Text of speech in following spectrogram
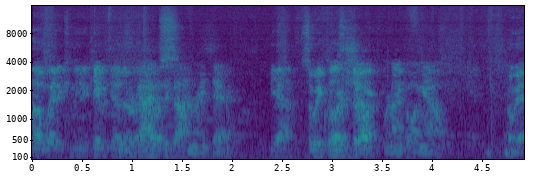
A way to communicate with the other guy with the gun right there. Yeah, so we close the door. We're not going out. Okay.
